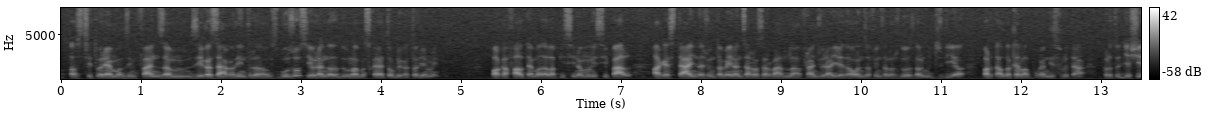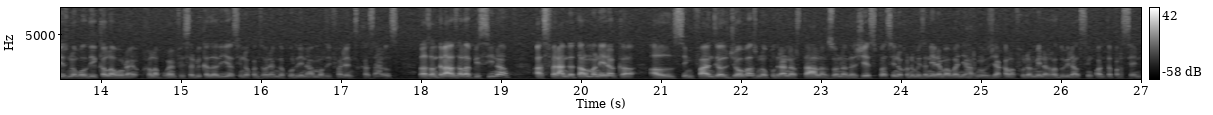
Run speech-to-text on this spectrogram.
els situarem els infants amb ziga-zaga dintre dels busos i hauran de dur la mascareta obligatòriament. Pel que fa al tema de la piscina municipal, aquest any l'Ajuntament ens ha reservat la franja horària de 11 fins a les 2 del migdia per tal que la puguem disfrutar. Però tot i així no vol dir que la, que la puguem fer servir cada dia, sinó que ens haurem de coordinar amb els diferents casals. Les entrades a la piscina es faran de tal manera que els infants i els joves no podran estar a la zona de gespa, sinó que només anirem a banyar-nos, ja que l'aforament es reduirà al 50%.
